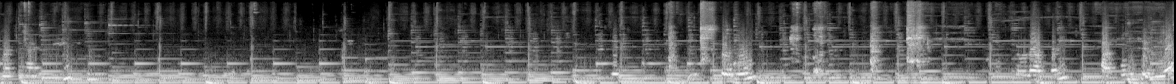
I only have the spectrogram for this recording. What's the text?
बटाटे. मिक्स करून थोडं आपण टाकून ठेवूया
